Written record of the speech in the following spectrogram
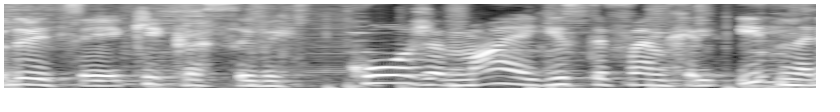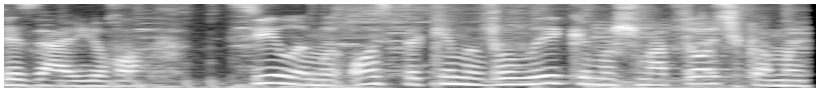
Подивіться, який красивий. Кожен має їсти фенхель і нарізаю його цілими ось такими великими шматочками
